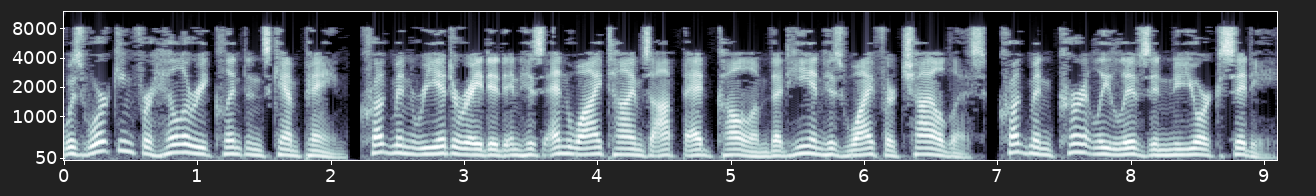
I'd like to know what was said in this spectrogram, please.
was working for Hillary Clinton's campaign. Krugman reiterated in his NY Times op ed column that he and his wife are childless. Krugman currently lives in New York City.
